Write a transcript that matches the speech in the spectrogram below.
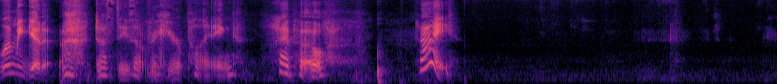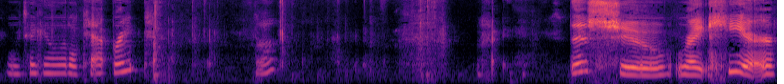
Let me get it. Dusty's over here playing. Hi, Poe. Hi. Are we taking a little cat break? Huh? Okay. This shoe right here,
